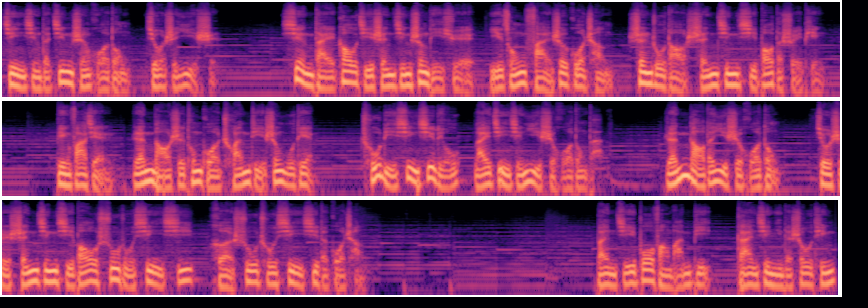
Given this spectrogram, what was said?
进行的精神活动就是意识。现代高级神经生理学已从反射过程深入到神经细胞的水平，并发现人脑是通过传递生物电、处理信息流来进行意识活动的。人脑的意识活动就是神经细胞输入信息和输出信息的过程。本集播放完毕，感谢您的收听。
